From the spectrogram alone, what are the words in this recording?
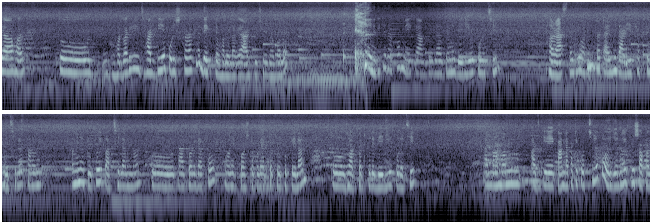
দেওয়া হয়। তো ঘরবাড়ি ঝাড় দিয়ে পরিষ্কার রাখলে দেখতে ভালো লাগে, আর কিছুই না বলো। এদিকে দেখো মেয়েকে আনতে যাওয়ার জন্য বেরিয়ে পড়েছি। আর রাস্তায় গিয়ে অনেকটা টাইম দাঁড়িয়ে থাকতে হয়েছিল, কারণ আমি না টোটোই পাচ্ছিলাম না। তো তারপরে দেখো অনেক কষ্ট করে একটা টোটো পেলাম। তো ঝটপট করে বেরিয়ে পড়েছি। আর মামাম আজকে কান্নাকাটি করছিল তো ওই জন্য একটু সকাল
